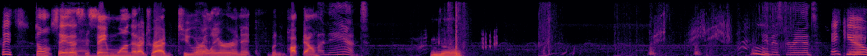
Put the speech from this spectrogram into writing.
Please don't say that's the same one that I tried to earlier and it wouldn't pop down. An ant. No. Hey, Mr. Ant. Thank you.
